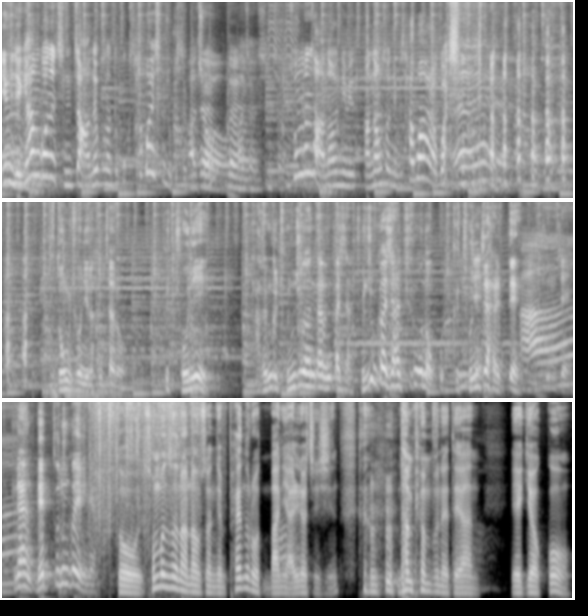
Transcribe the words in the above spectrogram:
이런 얘기한 거는 진짜 아내분한테 꼭 사과했으면 좋겠어요. 맞아요. 그렇죠? 네. 맞아요. 진짜. 손문서 아나운서님이, 아나운서님이 사과하라고 하시니까. 네. 부동존이라 한자로 그 존이 다른 걸 존중한다는 까지 존중까지 할 필요는 없고 그 존재. 존재할 때 아. 존재 그냥 내두는 거예요 그냥. 또 손문선 아나운서님 팬으로 많이 알려지신 남편분에 대한 얘기였고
